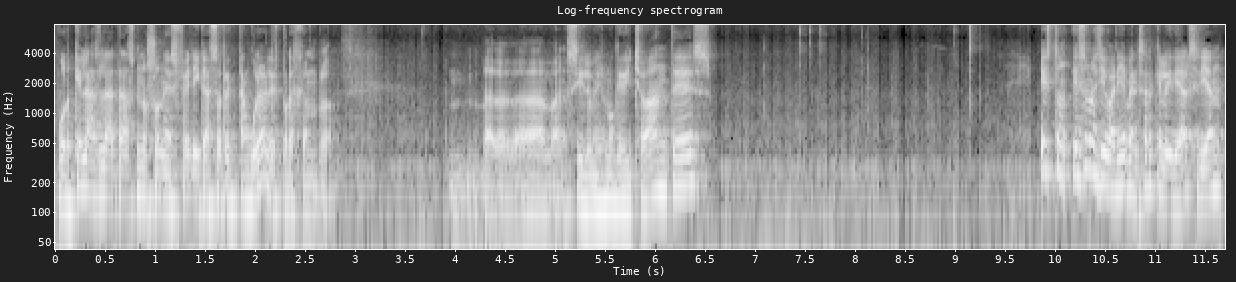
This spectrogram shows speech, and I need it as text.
¿Por qué las latas no son esféricas o rectangulares, por ejemplo? Sí, lo mismo que he dicho antes. Esto, eso nos llevaría a pensar que lo ideal serían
